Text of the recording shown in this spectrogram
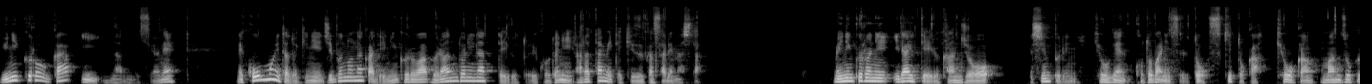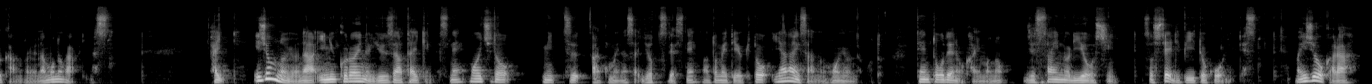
ユニクロがいいなんですよね。でこう思えたときに自分の中でユニクロはブランドになっているということに改めて気づかされました。ユニクロに抱いている感情をシンプルに表現、言葉にすると好きとか共感、満足感のようなものがあります。はい。以上のようなユニクロへのユーザー体験ですね。もう一度3つ、あ、ごめんなさい、4つですね。まとめておくと、柳井さんの本を読んだこと、店頭での買い物、実際の利用シーン、そしてリピート購入です。まあ、以上から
